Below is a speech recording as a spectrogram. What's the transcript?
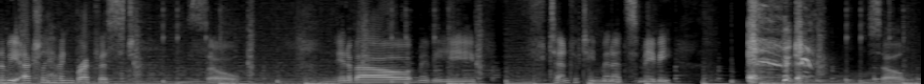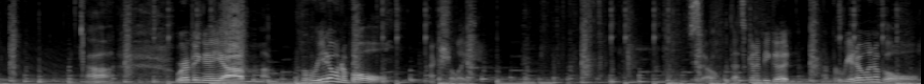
to be actually having breakfast. So, in about maybe 10, 15 minutes, maybe. so, uh, we're having a um, burrito in a bowl, actually. So, that's going to be good. A burrito in a bowl.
